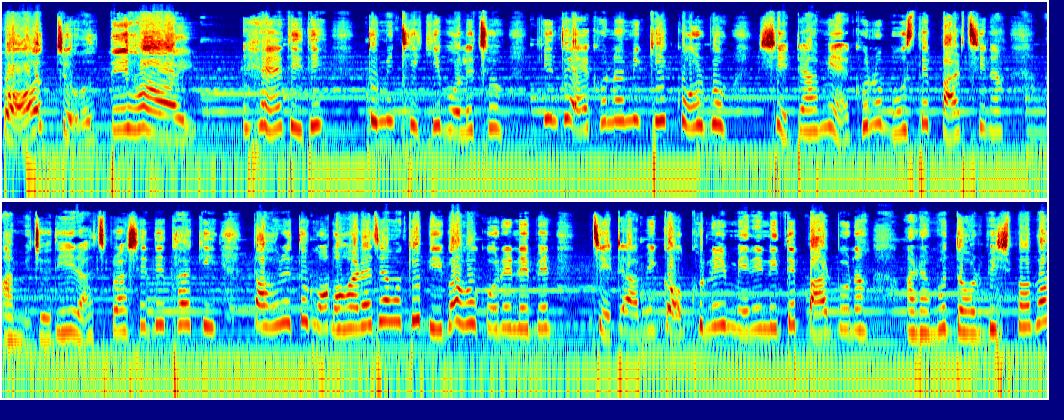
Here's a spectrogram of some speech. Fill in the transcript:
পথ চলতে হয়। হ্যাঁ দিদি, তুমি ঠিকই বলেছ, কিন্তু এখন আমি কি করব সেটা আমি এখনও বুঝতে পারছি না। আমি যদি এই রাজপ্রাসাদে থাকি, তাহলে তো মহারাজ আমাকে বিবাহ করে নেবেন, যেটা আমি কখনোই মেনে নিতে পারব না। আর আমার দরবেশ বাবা?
